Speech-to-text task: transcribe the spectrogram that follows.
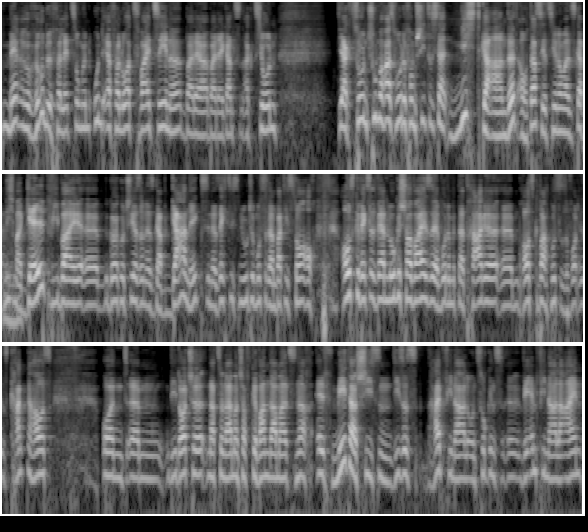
mehrere Wirbelverletzungen und er verlor zwei Zähne bei der, bei der ganzen Aktion. Die Aktion Schumachers wurde vom Schiedsrichter nicht geahndet. Auch das jetzt hier nochmal. Es gab nicht mhm. mal gelb wie bei äh, Goycochea, sondern es gab gar nichts. In der 60. Minute musste dann Battiston auch ausgewechselt werden, logischerweise. Er wurde mit einer Trage äh, rausgebracht, musste sofort ins Krankenhaus. Und ähm, die deutsche Nationalmannschaft gewann damals nach Elfmeterschießen dieses Halbfinale und zog ins äh, WM-Finale ein.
